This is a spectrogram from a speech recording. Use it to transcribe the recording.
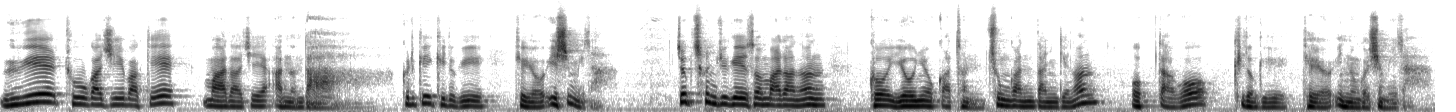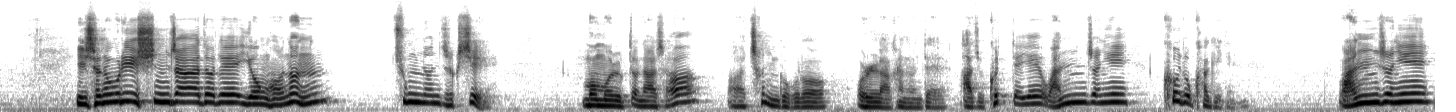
위에 두 가지밖에 말하지 않는다. 그렇게 기록이 되어 있습니다. 즉, 천주교에서 말하는 그 연역 같은 중간 단계는 없다고 기록이 되어 있는 것입니다. 이처럼 우리 신자들의 영혼은 죽는 즉시 몸을 떠나서 어, 천국으로 올라가는데 아주 그때에 완전히 거룩하게 된, 완전히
